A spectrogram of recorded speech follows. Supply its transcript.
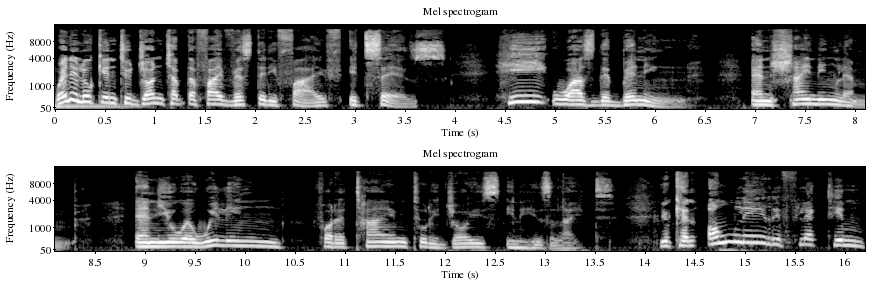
When you look into John chapter 5, verse 35, it says, He was the burning and shining lamp, and you were willing for a time to rejoice in his light. You can only reflect him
